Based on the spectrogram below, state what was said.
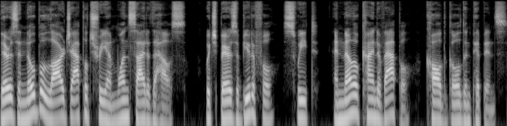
There is a noble large apple tree on one side of the house, which bears a beautiful, sweet, and mellow kind of apple, called golden pippins.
